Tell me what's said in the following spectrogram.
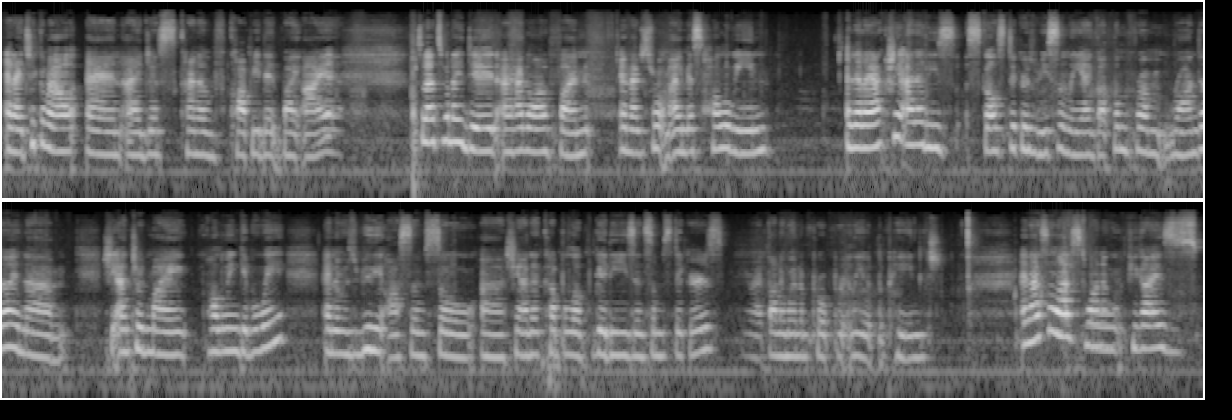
and I took them out and I just kind of copied it by eye. So that's what I did. I had a lot of fun and I just wrote I miss Halloween. And then I actually added these skull stickers recently. I got them from Rhonda and um, she entered my Halloween giveaway and it was really awesome. So uh, she added a couple of goodies and some stickers. I thought it went appropriately with the page. And that's the last one. If you guys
